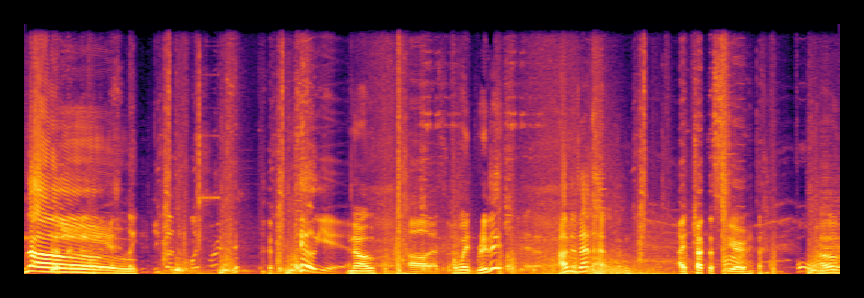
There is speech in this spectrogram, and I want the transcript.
No! Like, you got the point for it? Hell yeah! No. Oh, that's. Oh wait, really? How did that happen? I chucked the sphere. Four. Oh.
